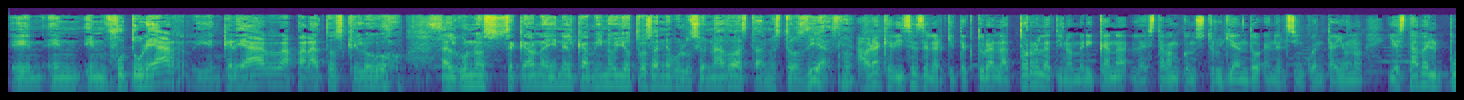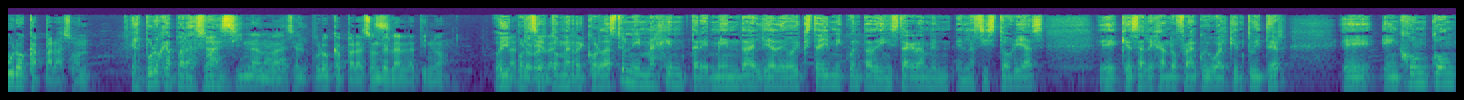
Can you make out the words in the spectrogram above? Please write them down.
en, en, en futurear y en crear aparatos que luego algunos se quedaron ahí en el camino y otros han evolucionado hasta nuestros días, ¿no? Ahora que dices de la arquitectura, la torre latinoamericana la estaban construyendo en el 51 y estaba el puro caparazón. El puro caparazón. Así nada más, el puro caparazón de la latino. Oye, la por cierto, me recordaste una imagen tremenda el día de hoy que está ahí en mi cuenta de Instagram en, en las historias, eh, que es Alejandro Franco, igual que en Twitter. Eh, en Hong Kong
